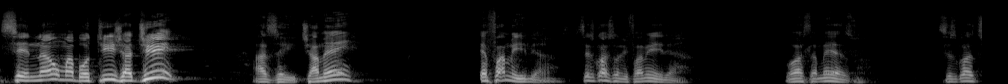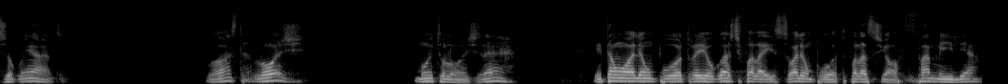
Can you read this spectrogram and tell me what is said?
senão uma botija de azeite. Amém? É família. Vocês gostam de família? Gosta mesmo? Vocês gostam do seu cunhado? Gosta? Longe? Muito longe, né? Então olha um para o outro aí, eu gosto de falar isso. Olha um para o outro, fala assim, ó, família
